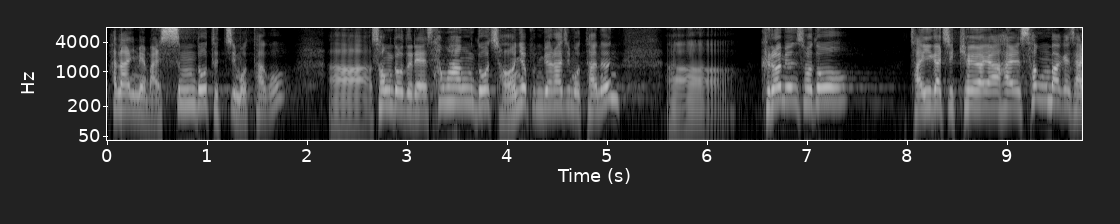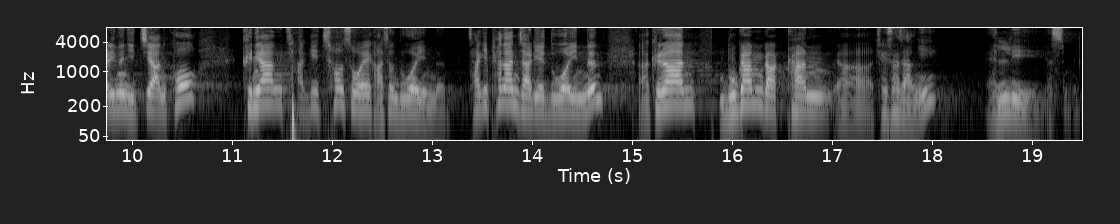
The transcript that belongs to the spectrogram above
하나님의 말씀도 듣지 못하고 아, 성도들의 상황도 전혀 분별하지 못하는 아, 그러면서도 자기가 지켜야 할 성막의 자리는 잊지 않고 그냥 자기 처소에 가서 누워 있는 자기 편한 자리에 누워 있는 그러한 무감각한 제사장이 엘리였습니다.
